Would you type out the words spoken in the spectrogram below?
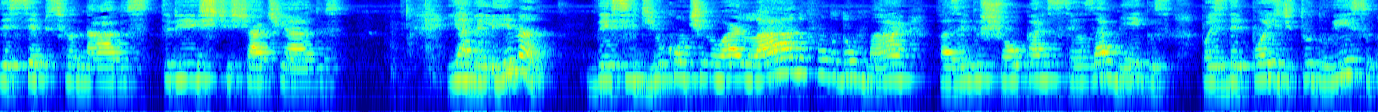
decepcionados, tristes, chateados. E a Belina decidiu continuar lá no fundo do mar, fazendo show para seus amigos, pois depois de tudo isso,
